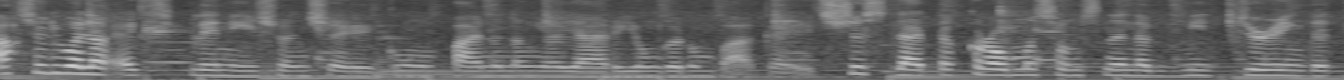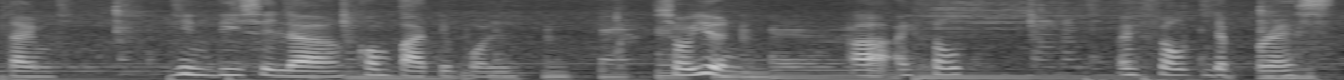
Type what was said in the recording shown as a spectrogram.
actually walang explanation siya eh kung paano nangyayari yung ganung bagay. It's just that the chromosomes na nag-meet during that time, hindi sila compatible. So, yun. Uh, I felt I felt depressed.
